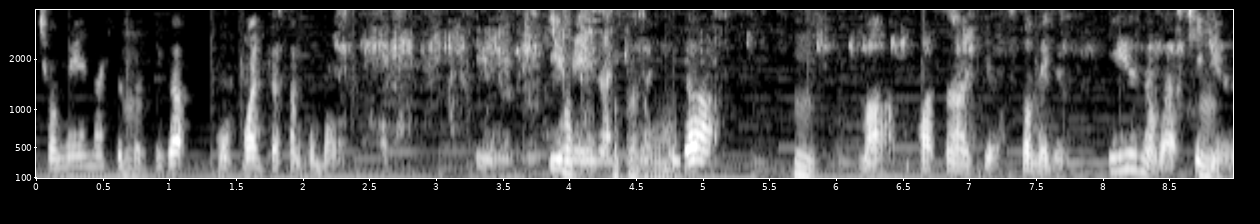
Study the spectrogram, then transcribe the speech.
著名な人たちが、お、マリカさんこんばんは。っていう、有名な人たちが、うん。まあ、パーソナリティを務めるっていうのが主流。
